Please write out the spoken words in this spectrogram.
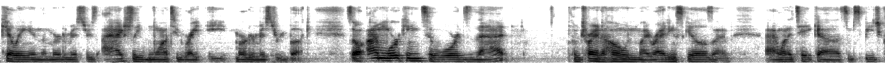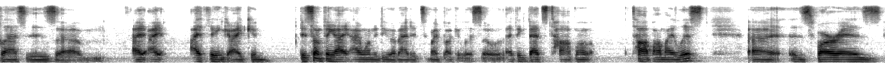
killing and the murder mysteries, I actually want to write a murder mystery book. So I'm working towards that. I'm trying to hone my writing skills. I'm I want to take uh, some speech classes. Um, I, I I think I could. It's something I, I want to do. I've added to my bucket list. So I think that's top on top on my list uh, as far as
